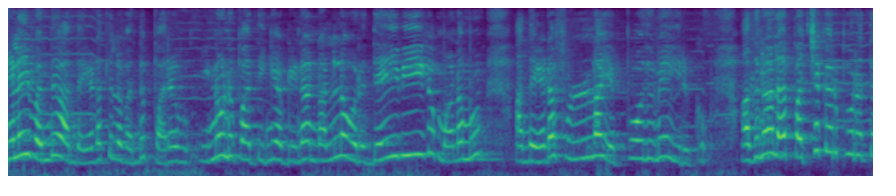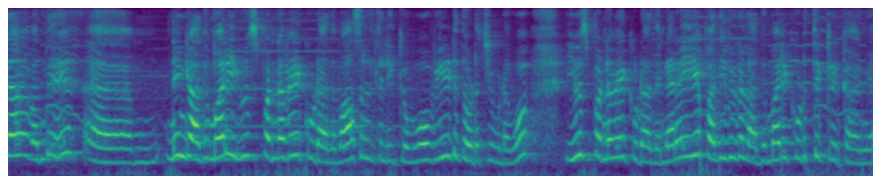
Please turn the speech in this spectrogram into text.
நிலை வந்து அந்த இடத்துல வந்து பரவும். இன்னொன்று பார்த்தீங்க அப்படின்னா நல்ல ஒரு தெய்வீக மனமும் அந்த இடம் ஃபுல்லாக எப்போதுமே இருக்கும். அதனால் பச்சை கற்பூரத்தை வந்து நீங்கள் அது மாதிரி யூஸ் பண்ணவே கூடாது. வாசல் தெளிக்கவோ வீடு தொடச்சி விடவோ யூஸ் பண்ணவே கூடாது. நிறைய பதிவுகள் அது மாதிரி கொடுத்துட்ருக்காங்க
